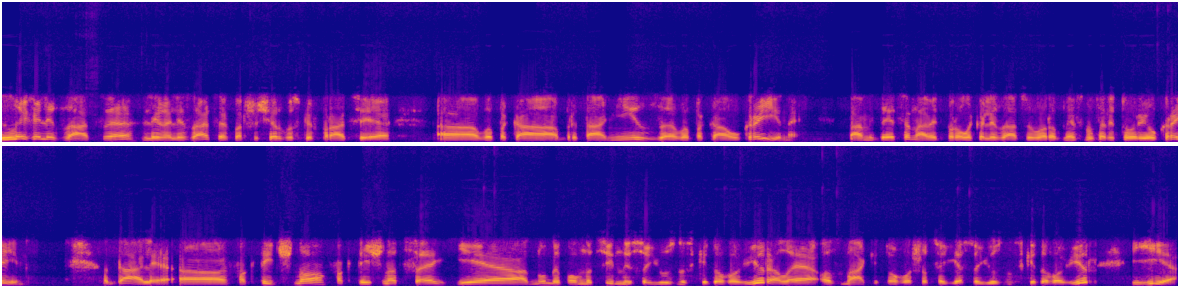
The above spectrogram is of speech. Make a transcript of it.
Легалізація, легалізація в першу чергу співпраці ВПК Британії з ВПК України. Там йдеться навіть про локалізацію виробництв на території України. Далі, е, фактично, фактично, це є ну неповноцінний союзницький договір, але ознаки того, що це є союзницький договір, є.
